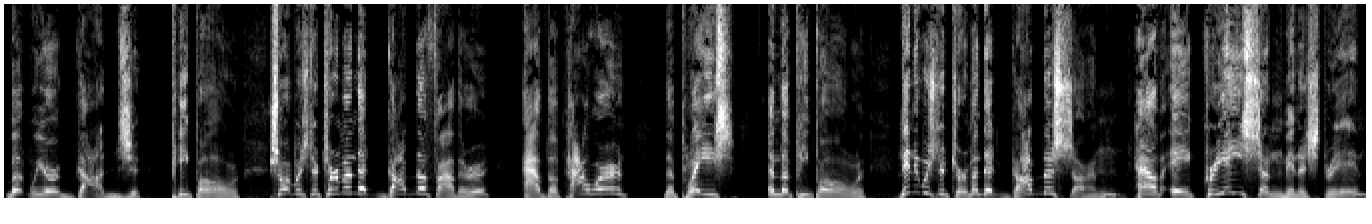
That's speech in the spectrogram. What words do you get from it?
but we are God's people. So it was determined that God the Father have the power, the place, and the people. Then it was determined that God the Son have a creation ministry.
